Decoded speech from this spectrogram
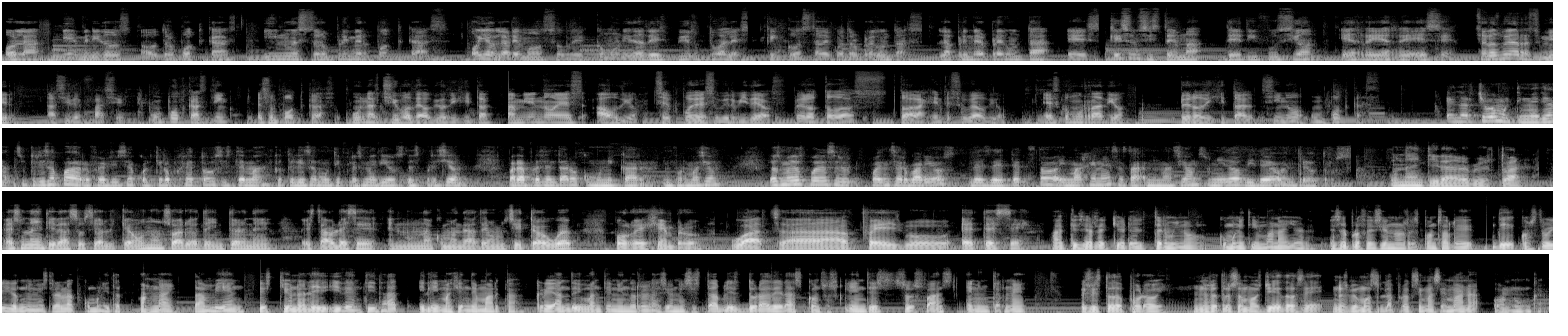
Hola, bienvenidos a otro podcast y nuestro primer podcast. Hoy hablaremos sobre comunidades virtuales que consta de cuatro preguntas. La primera pregunta es, ¿qué es un sistema de difusión RRS? Se los voy a resumir así de fácil. Un podcasting es un podcast, un archivo de audio digital. También no es audio, se puede subir videos, pero todas, toda la gente sube audio. Es como un radio, pero digital, sino un podcast. El archivo multimedia se utiliza para referirse a cualquier objeto o sistema que utiliza múltiples medios de expresión para presentar o comunicar información. Los medios pueden ser, varios, desde texto e imágenes hasta animación, sonido, video, entre otros. Una entidad virtual es una entidad social que un usuario de Internet establece en una comunidad de un sitio web, por ejemplo, WhatsApp, Facebook, etc. ¿A qué se requiere el término Community Manager? Es el profesional responsable de construir y administrar la comunidad online. También gestiona la identidad y la imagen de marca, creando y manteniendo relaciones estables, duraderas con sus clientes, sus fans en Internet. Eso es todo por hoy. Nosotros somos Y12, nos vemos la próxima semana o nunca.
